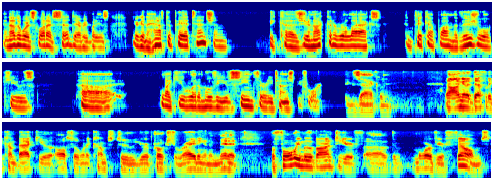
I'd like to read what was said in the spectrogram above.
In other words, what I've said to everybody is you're going to have to pay attention because you're not going to relax and pick up on the visual cues uh, like you would a movie you've seen 30 times before. Exactly. Now, I'm going to definitely come back to you also when it comes to your approach to writing in a minute. Before we move on to your uh, the more of your films,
